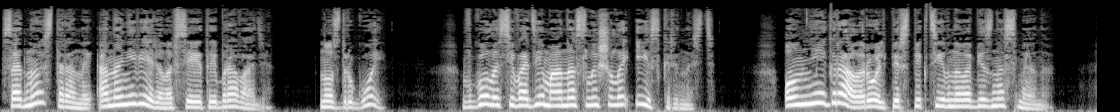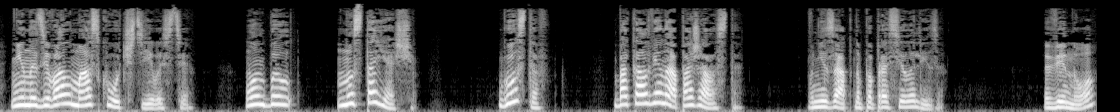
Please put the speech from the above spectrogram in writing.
С одной стороны, она не верила всей этой браваде, но с другой, в голосе Вадима она слышала искренность. Он не играл роль перспективного бизнесмена, не надевал маску учтивости. Он был настоящим. «Густав, «Бокал вина, пожалуйста», — внезапно попросила Лиза. «Вино?»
